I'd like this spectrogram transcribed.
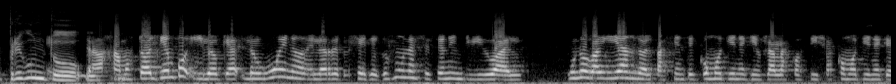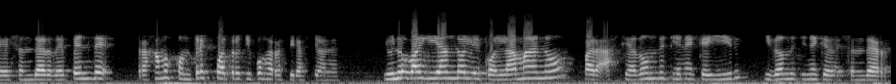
pregunto, Trabajamos todo el tiempo y lo que lo bueno del RPG, que es una sesión individual, uno va guiando al paciente cómo tiene que inflar las costillas, cómo tiene que descender, depende, trabajamos con tres, cuatro tipos de respiraciones y uno va guiándole con la mano para hacia dónde tiene que ir y dónde tiene que descender,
